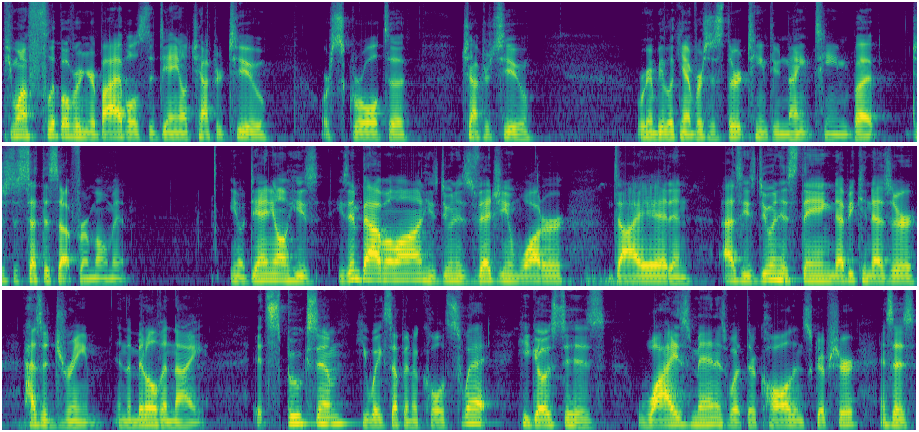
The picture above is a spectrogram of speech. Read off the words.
If you want to flip over in your Bibles to Daniel chapter 2, or scroll to chapter 2, we're going to be looking at verses 13 through 19. But just to set this up for a moment, you know, Daniel, he's, he's in Babylon, he's doing his veggie and water diet, and as he's doing his thing, Nebuchadnezzar has a dream in the middle of the night. It spooks him. He wakes up in a cold sweat. He goes to his wise men, is what they're called in scripture, and says,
